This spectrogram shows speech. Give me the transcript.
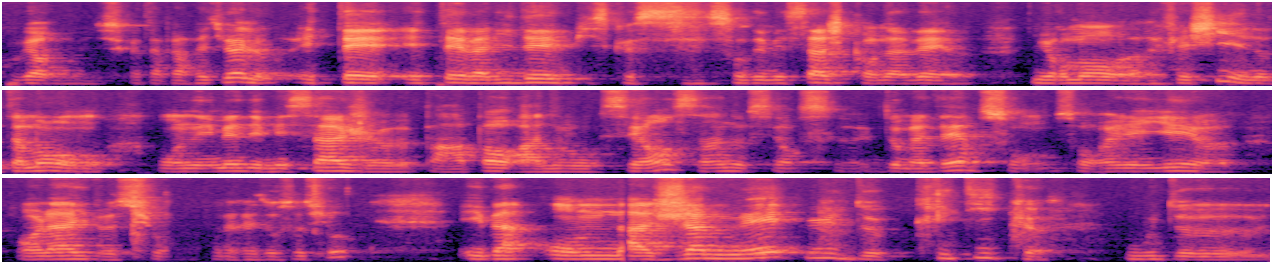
couvert du secrétaire perpétuel, étaient, étaient validés, puisque ce sont des messages qu'on avait mûrement réfléchis, et notamment on, émet des messages par rapport à nos séances, hein, nos séances hebdomadaires sont, relayées en live sur les réseaux sociaux. Et eh ben, on n'a jamais eu de critique ou de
